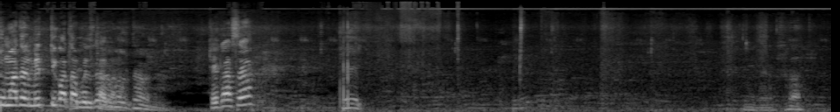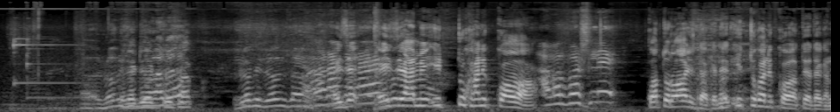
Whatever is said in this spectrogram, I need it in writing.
তোমাদের মিথ্যে কথা বলতে হবে ঠিক আছে? ঠিক। এই যে এই যে আমি একটুখানি কওয়া আবার বসলে? কত রস দেখেন একটুখানি কওয়াতে দেখেন।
